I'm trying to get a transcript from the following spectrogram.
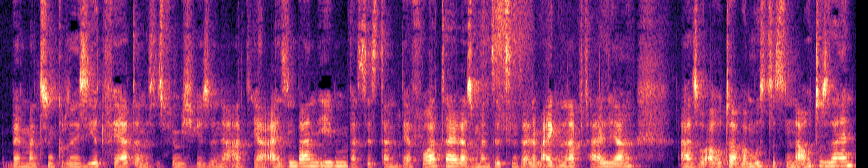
wenn man synchronisiert fährt, dann ist es für mich wie so eine Art ja, Eisenbahn eben. Was ist dann der Vorteil? Also man sitzt in seinem eigenen Abteil, ja, also Auto, aber muss das ein Auto sein?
